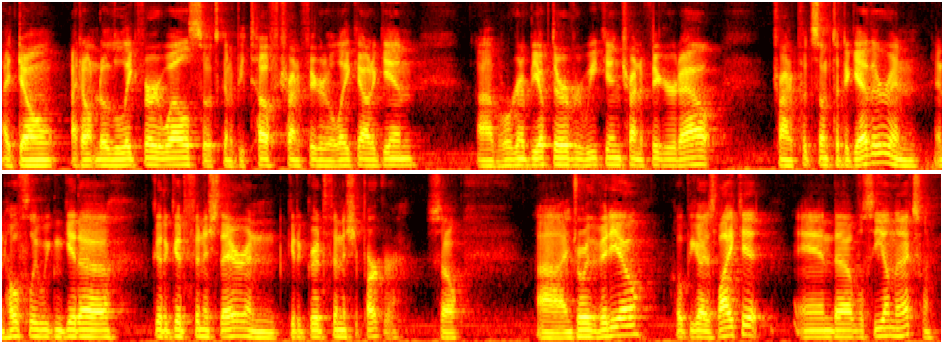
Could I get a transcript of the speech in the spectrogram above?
I don't I don't know the lake very well, so it's going to be tough trying to figure the lake out again. Uh, but we're going to be up there every weekend trying to figure it out, trying to put something together, and and hopefully we can get a get a good finish there and get a good finish at Parker. So uh, enjoy the video. Hope you guys like it, and uh, we'll see you on the next one.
